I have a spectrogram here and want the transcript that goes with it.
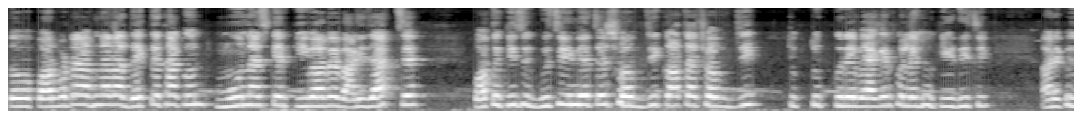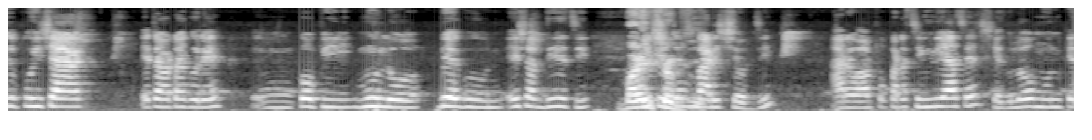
তো পর্বটা আপনারা দেখতে থাকুন, মুন আজকের কীভাবে বাড়ি যাচ্ছে, কত কিছু গুছিয়ে নিয়েছে, সবজি, কাঁচা সবজি, টুকটুক করে ব্যাগের খোলে ঢুকিয়ে দিয়েছি। অনেক কিছু পুঁই শাক, এটা ওটা করে কপি, মূলো, বেগুন, এসব দিয়েছি। বাড়ির সবজি। বাড়ির সবজি। আর অল্প কটা চিংড়ি আছে সেগুলোও মুনকে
